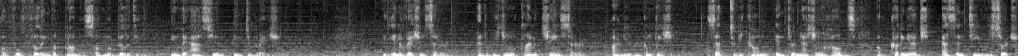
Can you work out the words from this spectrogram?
of fulfilling the promise of mobility in the ASEAN integration. The Innovation Center and the Regional Climate Change Center are nearing completion, set to become international hubs of cutting-edge S&T research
